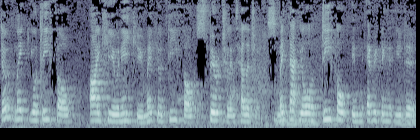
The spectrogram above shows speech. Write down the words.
don't make your default IQ and EQ, make your default spiritual intelligence. Make that your default in everything that you do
